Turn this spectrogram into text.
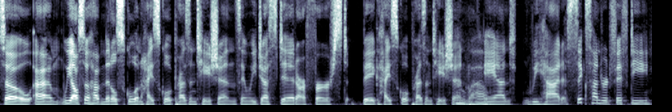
So um, we also have middle school and high school presentations, and we just did our first big high school presentation, oh, wow. and we had 650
